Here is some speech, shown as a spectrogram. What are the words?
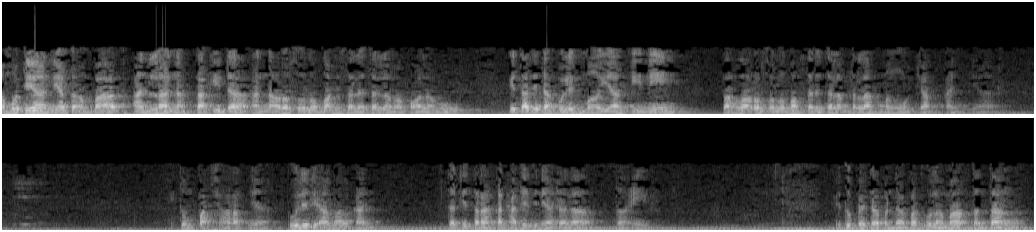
Kemudian yang keempat, an la na'taqida anna Rasulullah sallallahu alaihi wasallam Kita tidak boleh meyakini bahwa Rasulullah sallallahu alaihi telah mengucapkannya. Itu empat syaratnya. Boleh diamalkan dan diterangkan hadis ini adalah naif. Itu beda pendapat ulama tentang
